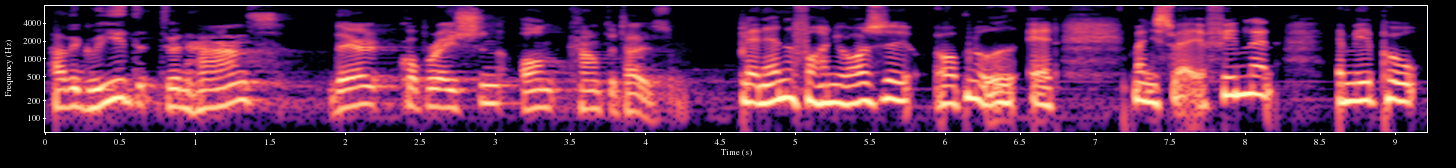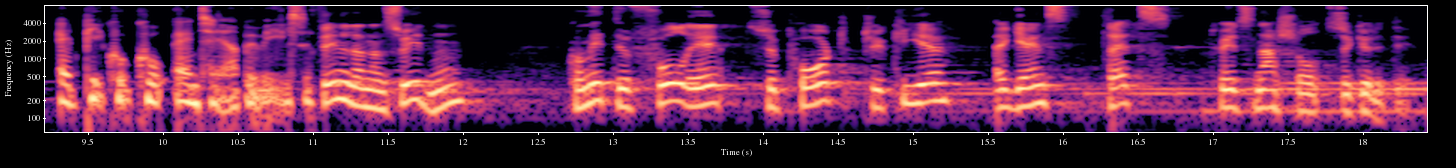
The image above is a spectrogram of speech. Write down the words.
have agreed to enhance their cooperation on counterterrorism. Blandt andet får han jo også opnået, at man i Sverige og Finland er med på, at PKK er en terrorbevægelse. Finland and Sweden commit to fully support Turkey against threats creates national security.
